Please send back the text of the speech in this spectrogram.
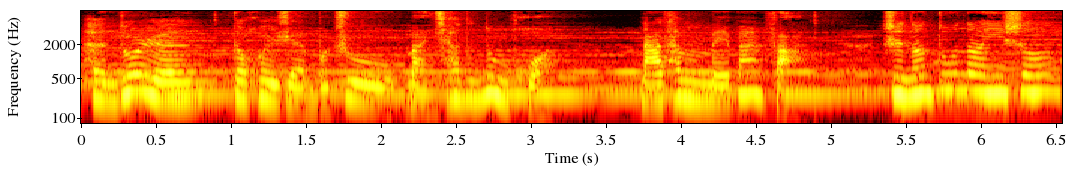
很多人都会忍不住满腔的怒火，拿他们没办法，只能嘟囔一声：“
